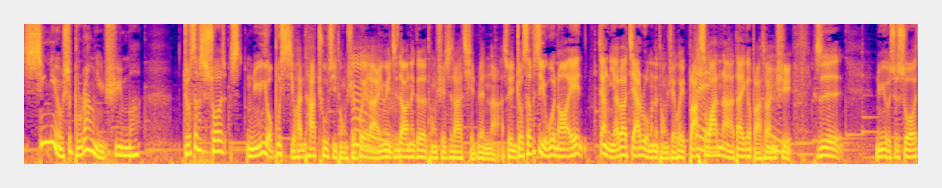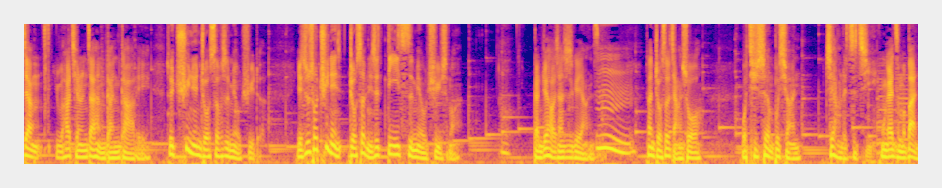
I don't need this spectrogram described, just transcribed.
新女友是不让你去吗？Joseph 是说女友不喜欢他出席同学会啦，因为知道那个同学是他前任呐，所以 Joseph 是有问哦，诶，这样你要不要加入我们的同学会？Plus one 呐，带一个 Plus one 去。可是女友是说这样有他前任在很尴尬嘞，所以去年 Joseph 是没有去的。也就是说，去年 Joseph 你是第一次没有去是吗？哦，感觉好像是这个样子。嗯，但 Joseph 讲说，我其实很不喜欢这样的自己，我该怎么办？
